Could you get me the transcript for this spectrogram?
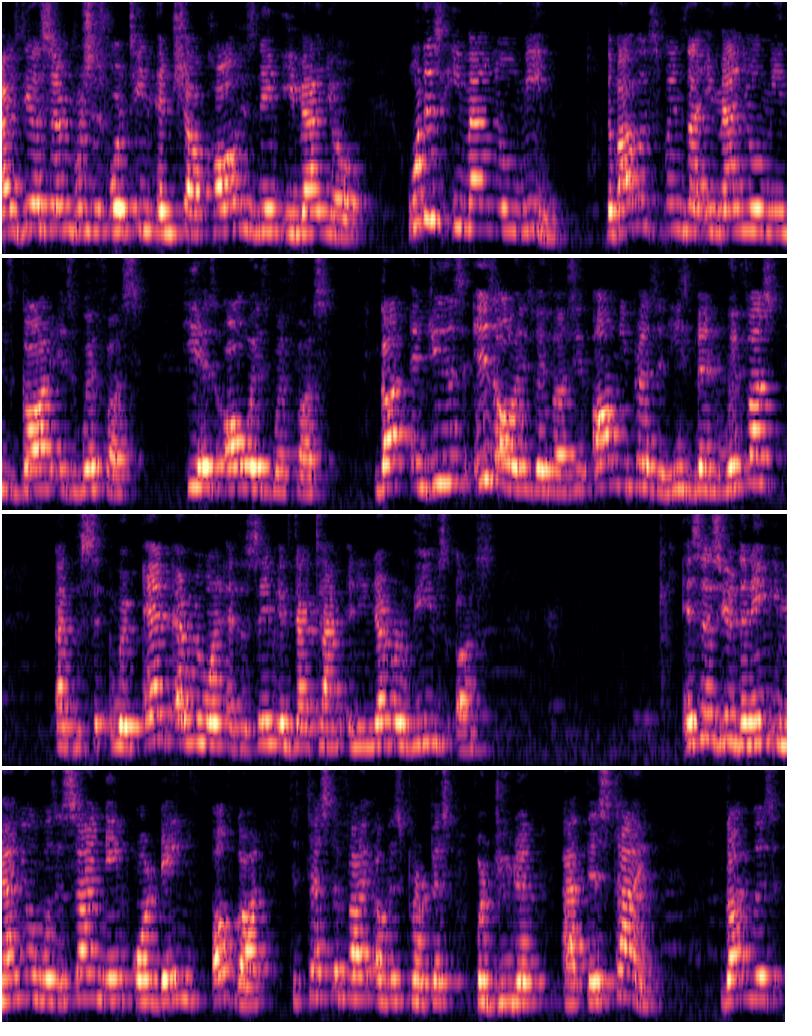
Isaiah 7 verses 14, and shall call his name Emmanuel. What does Emmanuel mean? The Bible explains that Emmanuel means God is with us. He is always with us. God and Jesus is always with us. He's omnipresent. He's been with us at the with and everyone at the same exact time, and he never leaves us. It says here the name Emmanuel was a sign name ordained of God to testify of his purpose for Judah at this time. God was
